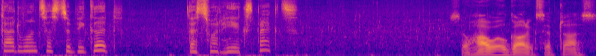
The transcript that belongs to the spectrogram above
God wants us to be good. That's what He expects. So, how will God accept us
